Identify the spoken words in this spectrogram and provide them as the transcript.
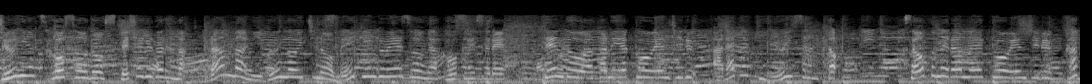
12月放送のスペシャルドラマ「ランマ2分の1」のメイキング映像が公開され天童茜役を演じる新垣結衣さんと早乙女ランマ役を演じる賀来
